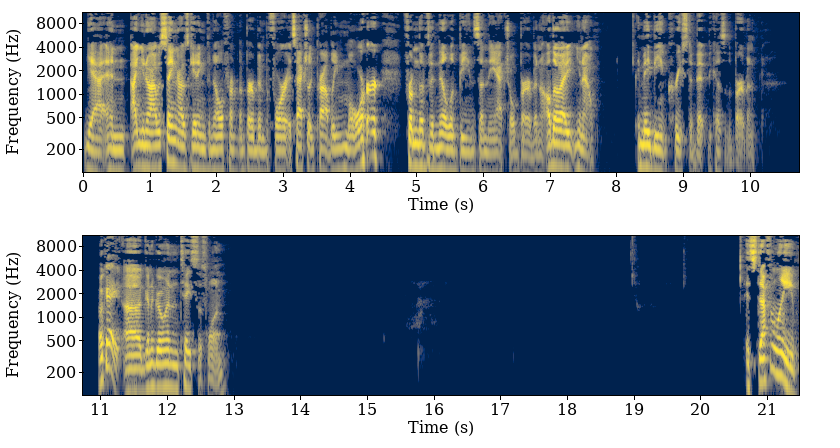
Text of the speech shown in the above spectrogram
Yeah, and I, you know, I was saying I was getting vanilla from the bourbon before. It's actually probably more from the vanilla beans than the actual bourbon. Although I, you know, it may be increased a bit because of the bourbon. Okay, uh, gonna go in and taste this one. It's definitely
